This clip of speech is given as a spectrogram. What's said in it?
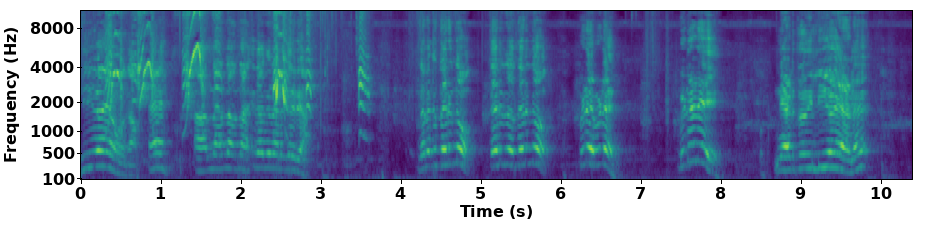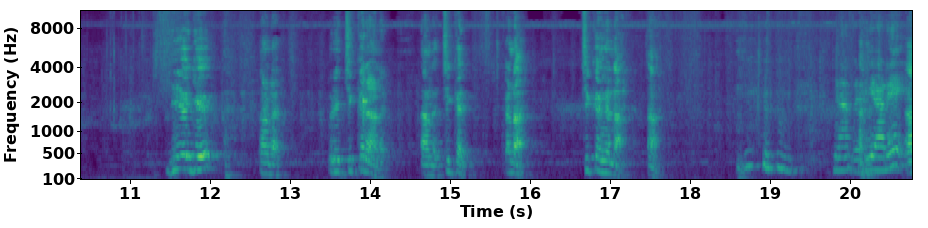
ലിയോയെ നോക്കാം. ഏ? ഇതങ്ങ് നിനക്ക് തരിക നിനക്ക് തരുന്നു? തരുന്നു തരുന്നു? ഇവിടെ ഇവിടെ വിടടി. ഇനി അടുത്തത് ലിയോയാണ്. ലിയോയ്ക്ക് ആണ് ഒരു ചിക്കനാണ്. ആണ് ചിക്കൻ. കണ്ട? ചിക്കൻ കണ്ട? ആ. ഞാൻ റെഡിയാണേ. ആ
